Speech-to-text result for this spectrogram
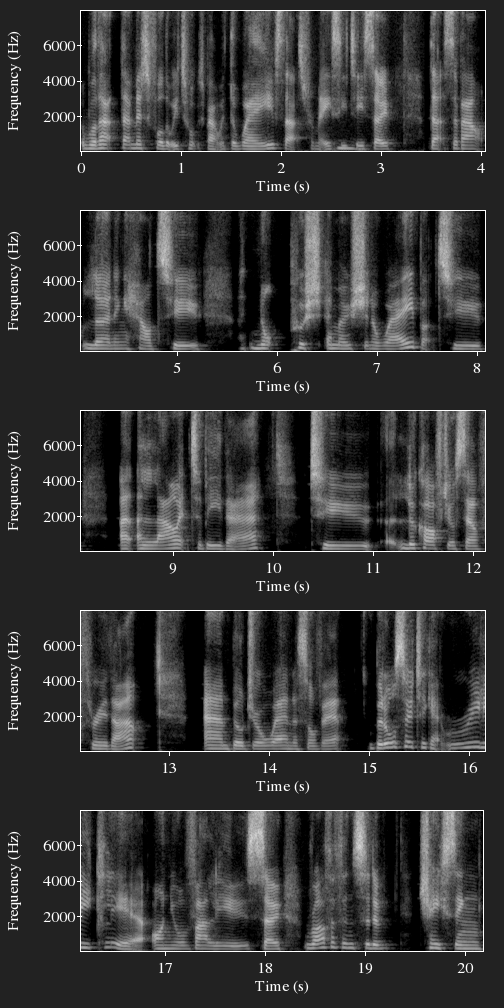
Well, that that metaphor that we talked about with the waves, that's from ACT. Mm. So that's about learning how to not push emotion away, but to uh, allow it to be there, to look after yourself through that, and build your awareness of it. But also to get really clear on your values. So rather than sort of chasing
